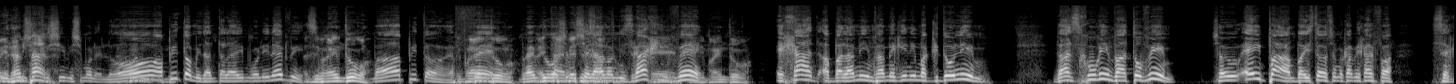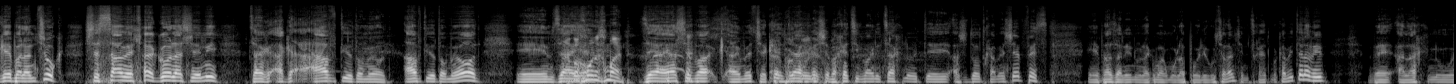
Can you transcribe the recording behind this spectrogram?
ב-98, לא, מה פתאום, עידן טלה עם רוני לוי. אז אברהים דורו. מה פתאום, יפה. אברהים דורו של אלון מזרחי, כן, ואחד הבלמים והמגינים הגדולים, והזכורים והטובים, שהיו אי פעם בהיסטוריה של מכבי חיפה, סרגי בלנצ'וק, ששם את הגול השני. אהבתי אותו מאוד, אהבתי אותו מאוד. אה, זה היה בחור נחמד. זה היה שבע, האמת שכן, זה היה אחרי שבחצי כבר ניצחנו את אה, אשדוד 5-0, אה, ואז עלינו לגמר מול הפועל ירושלים, שניצחה את מכבי תל אביב, והלכנו,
